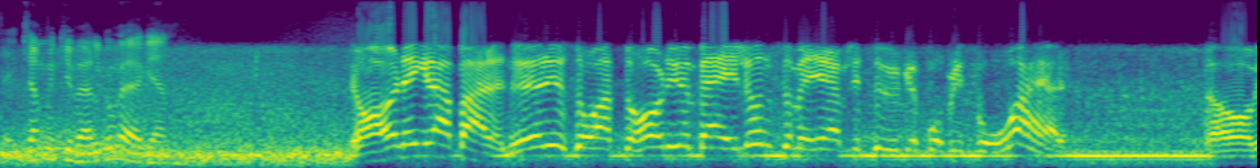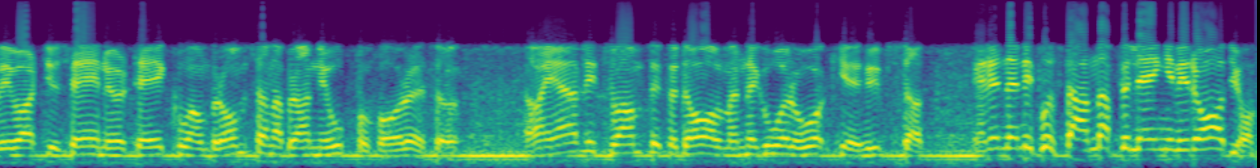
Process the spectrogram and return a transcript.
det kan mycket väl gå vägen. Ja, hörni grabbar. Nu är det ju så att då har du ju en Berglund som är jävligt sugen på att bli tvåa här. Ja, vi vart ju sen ur TK. Bromsarna brann ihop på förra så... Ja, jävligt svampig pedal, men det går att åka hyfsat. Är det när ni får stanna för länge vid radion?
